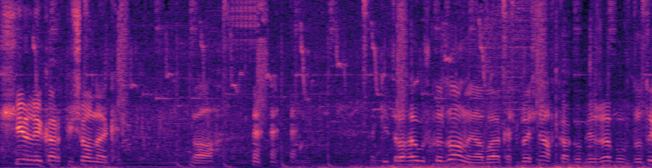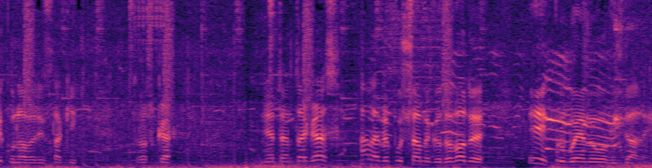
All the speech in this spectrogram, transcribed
Silny karpiszonek. O. Taki trochę uszkodzony, albo jakaś pleśniawka go bierze, bo w dotyku nawet jest taki troszkę nie ten teges, ale wypuszczamy go do wody i próbujemy łowić dalej.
